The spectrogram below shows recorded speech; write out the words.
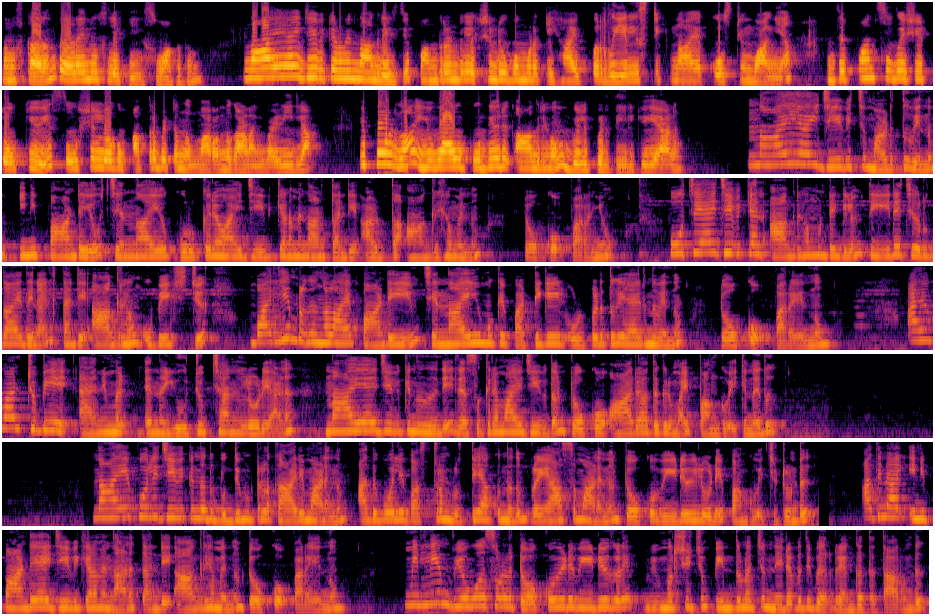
നമസ്കാരം. Third eye ന്യൂസിലേക്ക് സ്വാഗതം. നായയായി ജീവിക്കണമെന്ന് ആഗ്രഹിച്ച് പന്ത്രണ്ട് ലക്ഷം രൂപ മുടക്കി ഹൈപ്പർ റിയലിസ്റ്റിക് നായ കോസ്റ്റ്യൂം വാങ്ങിയ ജപ്പാൻ സ്വദേശി ടോക്കിയോയെ സോഷ്യൽ ലോകം അത്ര പെട്ടെന്ന് മറന്നു കാണാൻ വഴിയില്ല. ഇപ്പോഴാ യുവാവ് പുതിയൊരു ആഗ്രഹം വെളിപ്പെടുത്തിയിരിക്കുകയാണ്. നായയായി ജീവിച്ച് മടുത്തുവെന്നും ഇനി പാണ്ടയോ ചെന്നായയോ കുറുക്കനോ ആയി ജീവിക്കണമെന്നാണ് തന്റെ അടുത്ത ആഗ്രഹമെന്നും ടോക്കോ പറഞ്ഞു. പൂച്ചയായി ജീവിക്കാൻ ആഗ്രഹമുണ്ടെങ്കിലും തീരെ ചെറുതായതിനാൽ തന്റെ ആഗ്രഹം ഉപേക്ഷിച്ച് വലിയ മൃഗങ്ങളായ പാണ്ടയെയും ചെന്നായയുമൊക്കെ പട്ടികയിൽ ഉൾപ്പെടുത്തുകയായിരുന്നുവെന്നും ടോക്കോ പറയുന്നു. I want to be a animal എന്ന യൂട്യൂബ് ചാനലിലൂടെയാണ് നായയായി ജീവിക്കുന്നതിന്റെ രസകരമായ ജീവിതം ടോക്കോ ആരാധകരുമായി പങ്കുവയ്ക്കുന്നത്. നായയെപ്പോലെ ജീവിക്കുന്നത് ബുദ്ധിമുട്ടുള്ള കാര്യമാണെന്നും അതുപോലെ വസ്ത്രം വൃത്തിയാക്കുന്നതും പ്രയാസമാണെന്നും ടോക്കോ വീഡിയോയിലൂടെ പങ്കുവച്ചിട്ടുണ്ട്. അതിനാൽ ഇനി പാണ്ടയായി ജീവിക്കണമെന്നാണ് തന്റെ ആഗ്രഹമെന്നും ടോക്കോ പറയുന്നു. മില്യൺ വ്യൂവേഴ്സുള്ള ടോക്കോയുടെ വീഡിയോകളെ വിമർശിച്ചും പിന്തുണച്ചും നിരവധി പേർ രംഗത്തെത്താറുണ്ട്.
